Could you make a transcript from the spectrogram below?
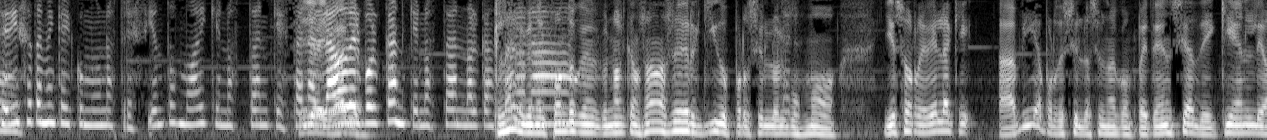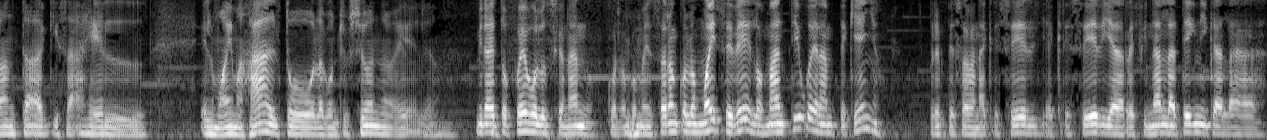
se, dice también que hay como unos 300 Moai que no están, que están al lado del volcán, que no están, no alcanzaron Claro, que en el fondo que no alcanzaron a ser erguidos, por decirlo de algún modo. Y eso revela que había, por decirlo así, una competencia de quién levantaba quizás el, el Moai más alto, la construcción. Mira, esto fue evolucionando. Cuando comenzaron con los Moai se ve, los más antiguos eran pequeños, pero empezaban a crecer y a crecer y a refinar la técnica, la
